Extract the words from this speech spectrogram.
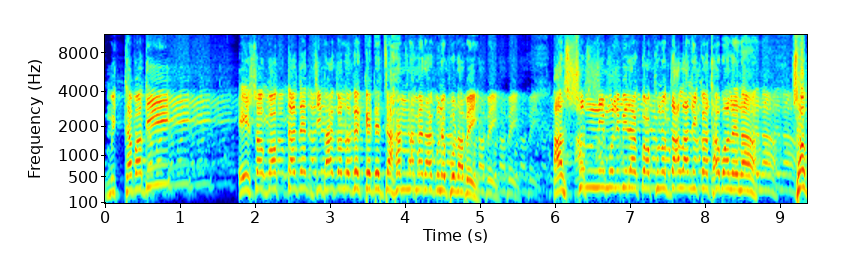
মিথ্যাবাদী? এইসব বক্তাদের জিভাগুলোকে কেটে জাহান নামের আগুনে পোড়াবে। আর সুন্নি মুলিবিরা কখনো দালালি কথা বলে না, সব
